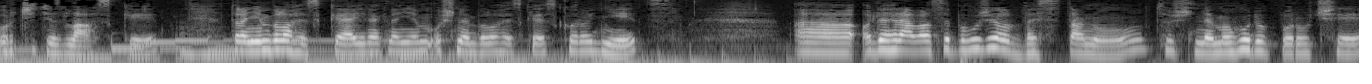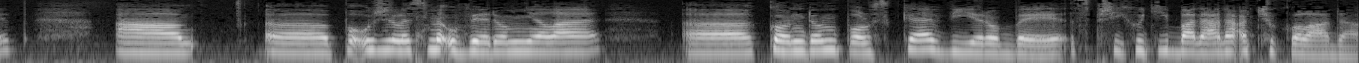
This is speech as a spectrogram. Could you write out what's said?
určitě z lásky. To na něm bylo hezké, jinak na něm už nebylo hezké skoro nic. A odehrával se bohužel ve stanu, což nemohu doporučit. A uh, použili jsme uvědoměle uh, kondom polské výroby s příchutí banána a čokoláda.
